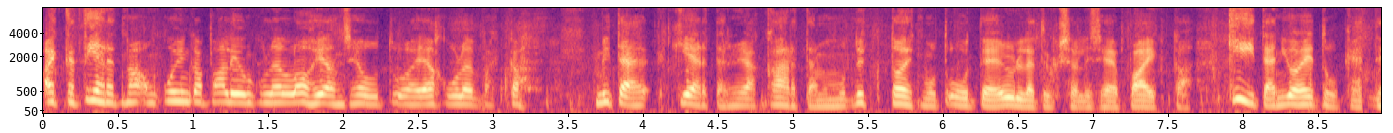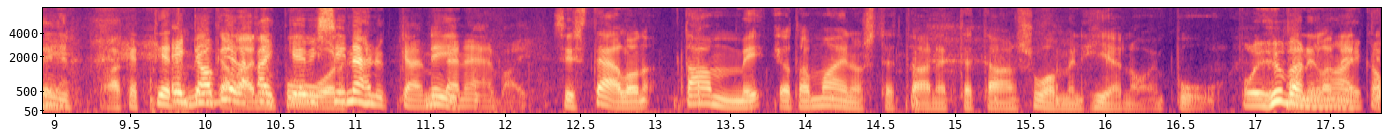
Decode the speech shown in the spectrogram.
vaikka tiedät, mä on kuinka paljon kuule Lohjan seutua ja kuule vaikka mitä kiertänyt ja kartanut, mutta nyt toit mut uuteen yllätykselliseen paikkaan. Kiitän jo etukäteen. Niin, tiedä, Enkä ole vielä kaikkea vissiin nähnytkään, niin. mitä näen vai? Siis täällä on tammi, jota mainostetaan, että tämä on Suomen hienoin puu. Voi hyvänen aika.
